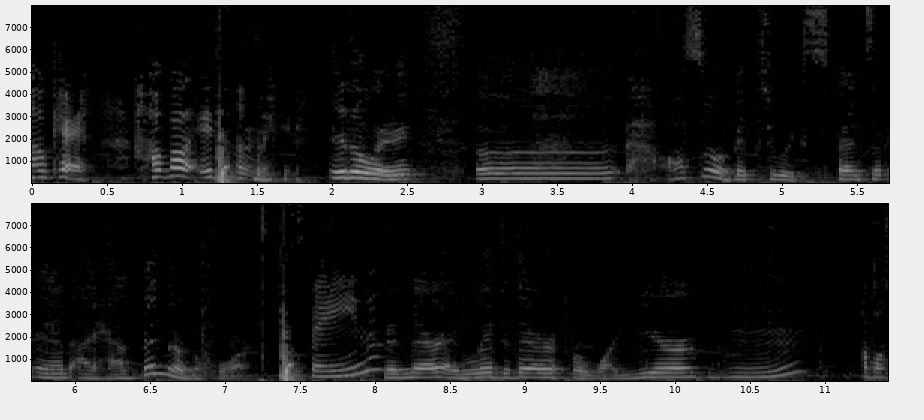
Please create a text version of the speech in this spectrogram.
okay. How about Italy? Italy, uh, also a bit too expensive, and I have been there before. Spain? Been there. I lived there for one year. How about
